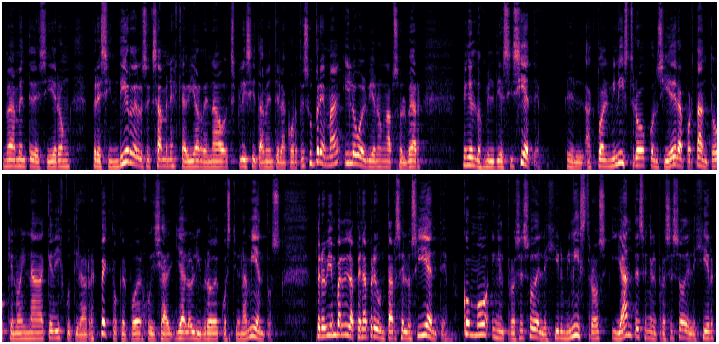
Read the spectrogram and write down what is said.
Nuevamente decidieron prescindir de los exámenes que había ordenado explícitamente la Corte Suprema y lo volvieron a absolver en el 2017. El actual ministro considera, por tanto, que no hay nada que discutir al respecto, que el Poder Judicial ya lo libró de cuestionamientos. Pero bien vale la pena preguntarse lo siguiente, ¿cómo en el proceso de elegir ministros y antes en el proceso de elegir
